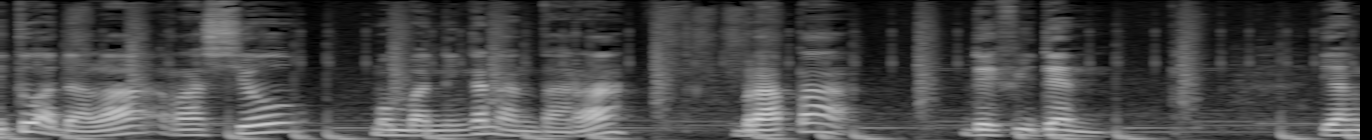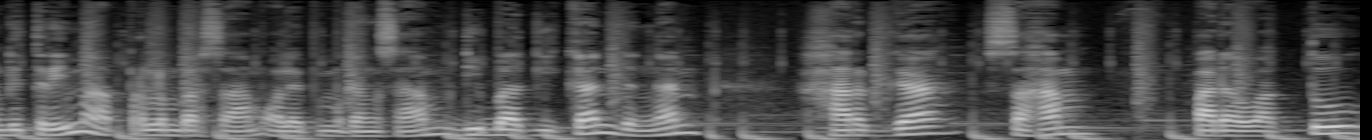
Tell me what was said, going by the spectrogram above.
Itu adalah rasio membandingkan antara berapa dividen yang diterima per lembar saham oleh pemegang saham dibagikan dengan harga saham pada waktu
